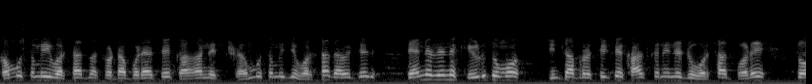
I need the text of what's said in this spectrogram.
કમોસમી વરસાદના છોટા પડ્યા છે અને કમોસમી જે વરસાદ આવે છે, તેને લઈને ખેડૂતોમાં ચિંતા પ્રસરી છે. ખાસ કરીને જો વરસાદ પડે તો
